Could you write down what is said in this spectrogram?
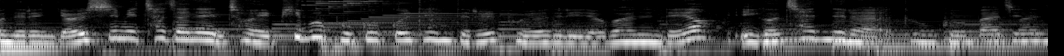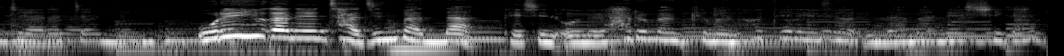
오늘은 열심히 찾아낸 저의 피부 복구 꿀템들을 보여드리려고 하는데요. 이거 찾느라 똥꼬 빠지는 줄 알았잖니. 올해 휴가는 자진 반납 대신 오늘 하루만큼은 호텔에서 나만의 시간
